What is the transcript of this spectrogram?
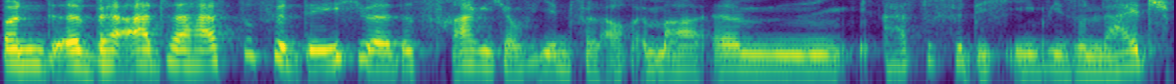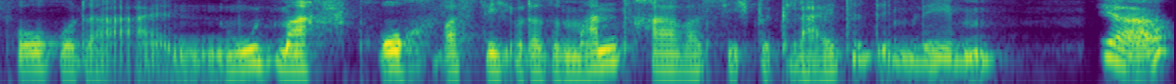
Und äh, Beate, hast du für dich, das frage ich auf jeden Fall auch immer, ähm, hast du für dich irgendwie so einen Leitspruch oder einen Mutmachspruch, was dich oder so ein Mantra, was dich begleitet im Leben? Ja.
